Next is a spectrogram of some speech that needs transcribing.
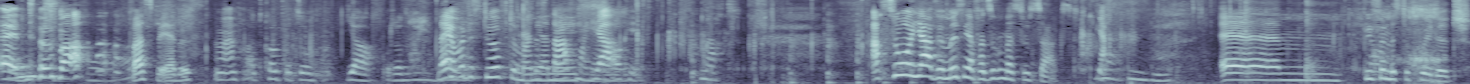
Äh, dummer. Was wäre das? Wenn man einfach als Codewort so ja oder nein. Nein, aber das dürfte man ja Darf nicht. man ja. Ja, okay. Ach so, ja, wir müssen ja versuchen, dass du es sagst. Ja. Ähm, wie findest du Quidditch?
